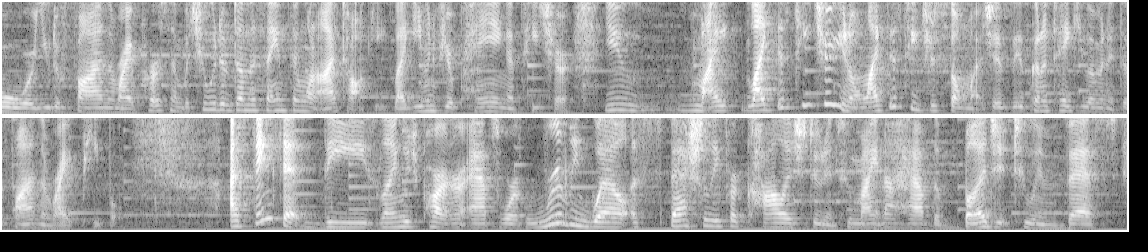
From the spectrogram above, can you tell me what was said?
for you to find the right person but you would have done the same thing on italki like even if you're paying a teacher you might like this teacher you don't like this teacher so much it's, it's going to take you a minute to find the right people I think that these language partner apps work really well, especially for college students who might not have the budget to invest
